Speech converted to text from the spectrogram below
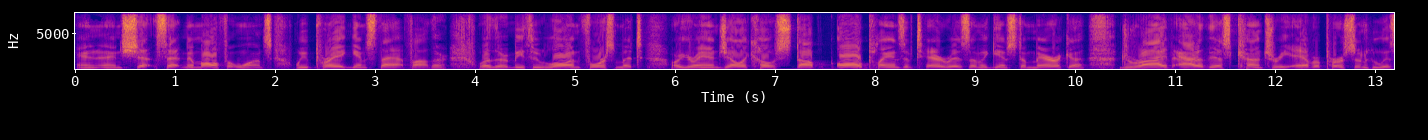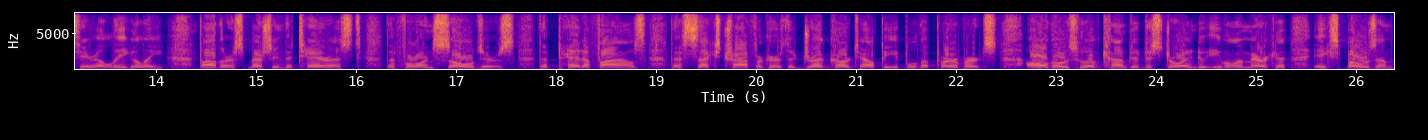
and and sh- setting them off at once. We pray against that, Father, whether it be through law enforcement or your angelic host. Stop all plans of terrorism against America. Drive out of this country every person who is here illegally, Father, especially the terrorists, the foreign soldiers, the pedophiles, the sex traffickers, the drug cartel people, the perverts, all those who have come to destroy and do evil in America. Expose them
